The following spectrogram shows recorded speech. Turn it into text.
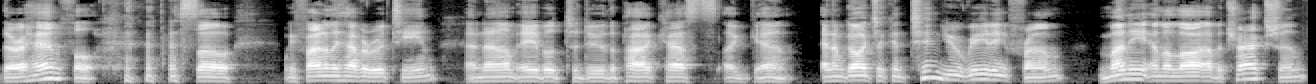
they're a handful. so we finally have a routine, and now I'm able to do the podcasts again. And I'm going to continue reading from Money and the Law of Attraction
